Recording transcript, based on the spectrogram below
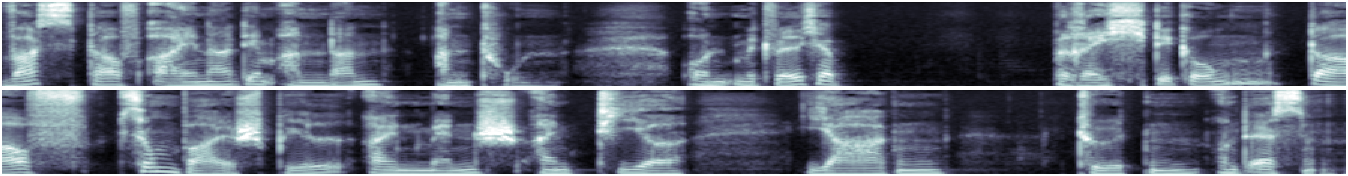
was darf einer dem anderen antun? Und mit welcher Berechtigung darf zum Beispiel ein Mensch ein Tier jagen, töten und essen.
